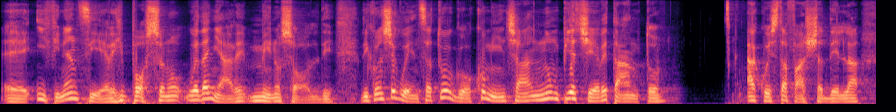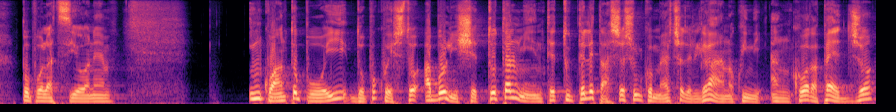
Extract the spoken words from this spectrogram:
eh, i finanzieri possono guadagnare meno soldi. Di conseguenza Turgot comincia a non piacere tanto a questa fascia della popolazione in quanto poi dopo questo abolisce totalmente tutte le tasse sul commercio del grano, quindi ancora peggio,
